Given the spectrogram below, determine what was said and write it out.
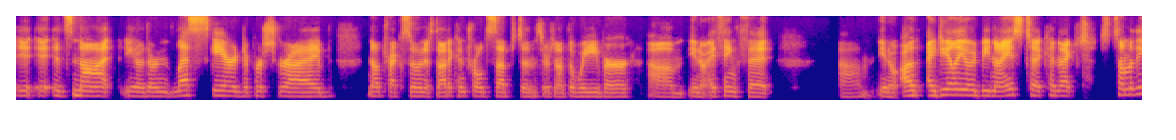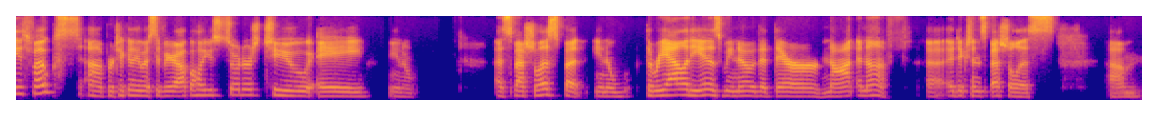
it, it's not, you know, they're less scared to prescribe naltrexone. It's not a controlled substance. There's not the waiver. Um, you know, I think that um, you know, ideally it would be nice to connect some of these folks, uh, particularly with severe alcohol use disorders, to a, you know, a specialist. But, you know, the reality is we know that there are not enough uh, addiction specialists um,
